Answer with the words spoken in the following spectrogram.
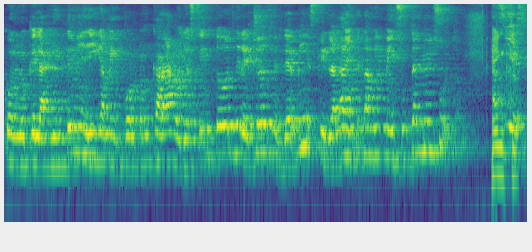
con lo que la gente me diga, me importa un carajo. Yo estoy en todo el derecho de defenderme y escribirle a la gente también, me insultan, yo insulto. E, Así inclu- es.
